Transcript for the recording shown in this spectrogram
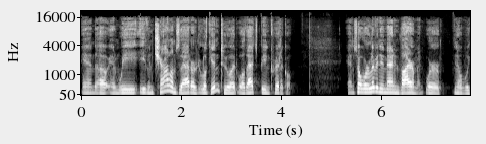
and uh, and we even challenge that or look into it. Well, that's being critical, and so we're living in that environment where you know we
